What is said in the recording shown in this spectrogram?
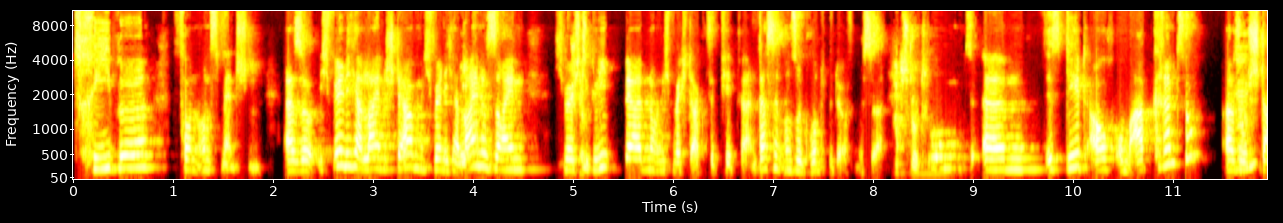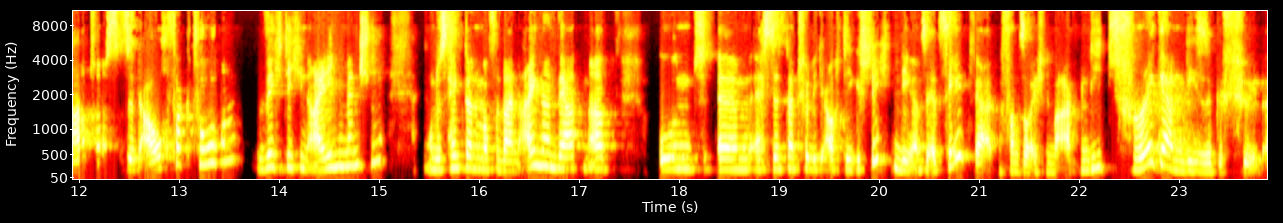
Triebe von uns Menschen. Also ich will nicht alleine sterben, ich will nicht alleine sein, ich möchte geliebt werden und ich möchte akzeptiert werden. Das sind unsere Grundbedürfnisse. Absolut. Und ähm, es geht auch um Abgrenzung. Also mhm. Status sind auch Faktoren wichtig in einigen Menschen. Und es hängt dann immer von deinen eigenen Werten ab. Und ähm, es sind natürlich auch die Geschichten, die uns erzählt werden von solchen Marken, die triggern diese Gefühle,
